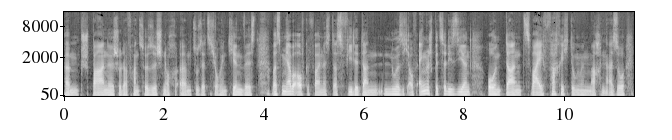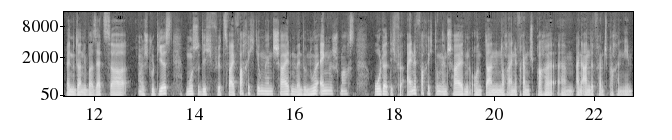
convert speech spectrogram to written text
ähm, Spanisch oder Französisch noch ähm, zusätzlich orientieren willst. Was mir aber aufgefallen ist, dass viele dann nur sich auf Englisch spezialisieren und dann zwei Fachrichtungen machen. Also wenn du dann Übersetzer studierst, musst du dich für zwei Fachrichtungen entscheiden, wenn du nur Englisch machst, oder dich für eine Fachrichtung entscheiden und dann noch eine Fremdsprache, ähm, eine andere Fremdsprache nehmen.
